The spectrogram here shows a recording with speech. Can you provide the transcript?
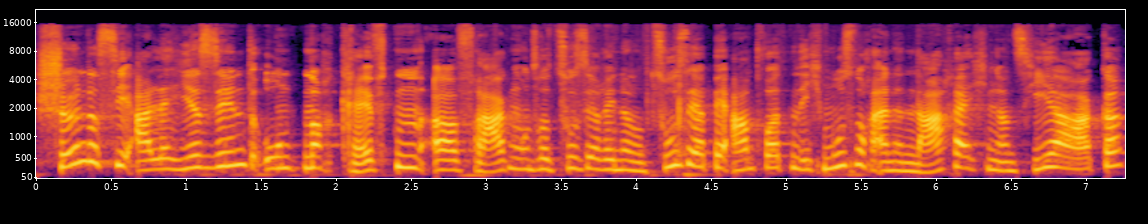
Schön, dass Sie alle hier sind und nach Kräften äh, Fragen unserer Zuseherinnen und Zuseher beantworten. Ich muss noch einen nachreichen an Sie, Herr Hacker,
